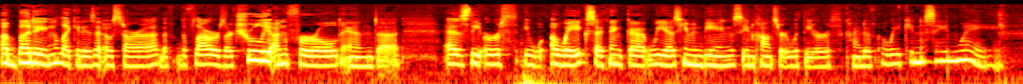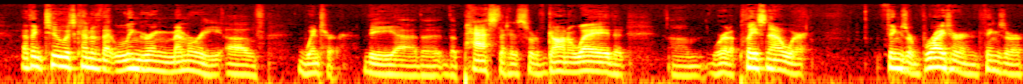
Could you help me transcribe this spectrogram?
a budding like it is at Ostara. The the flowers are truly unfurled, and uh, as the earth aw- awakes, I think uh, we as human beings, in concert with the earth, kind of awake in the same way. I think too it's kind of that lingering memory of winter, the uh, the the past that has sort of gone away. That um, we're at a place now where things are brighter and things are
